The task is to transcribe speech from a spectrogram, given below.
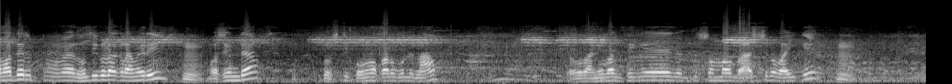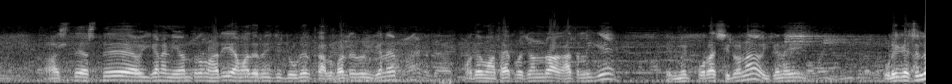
আমাদের ধন্দিগোড়া গ্রামেরই বাসিন্দা। ষষ্ঠী কর্মকার বলে নাম। তো রানীবাগ থেকে যতদূর সম্ভব আসছিল বাইকে আস্তে আস্তে ওইখানে নিয়ন্ত্রণ হারিয়ে আমাদের ওই যে জোড়ের কালভাটের ওইখানে আমাদের মাথায় প্রচণ্ড আঘাত লেগে হেলমেট পরা ছিল না, ওইখানেই পড়ে গেছিল।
